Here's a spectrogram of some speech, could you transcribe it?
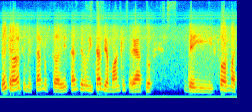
Noi tra l'altro quest'anno, tra le tante novità, abbiamo anche creato dei format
